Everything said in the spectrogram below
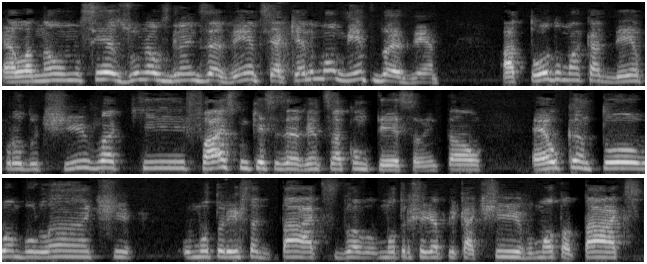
ela não se resume aos grandes eventos e aquele momento do evento. Há toda uma cadeia produtiva que faz com que esses eventos aconteçam. Então, é o cantor, o ambulante, o motorista de táxi, o motorista de aplicativo, mototáxi,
